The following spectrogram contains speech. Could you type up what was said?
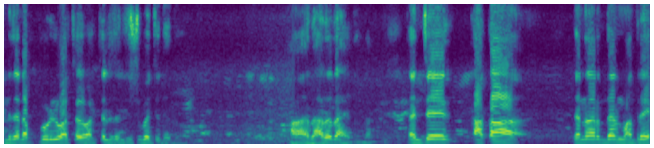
आणि त्यांना पुढील वाटचाल त्यांची शुभेच्छा देतो. हा दादाच आहे त्यांचे काका जनार्दन म्हात्रे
